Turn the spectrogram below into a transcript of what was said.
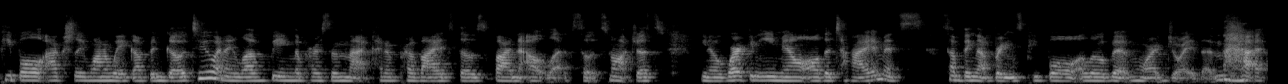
people actually want to wake up and go to and i love being the person that kind of provides those fun outlets. So it's not just you know work and email all the time. It's something that brings people a little bit more joy than that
